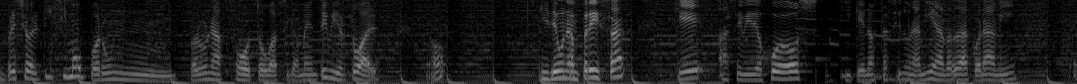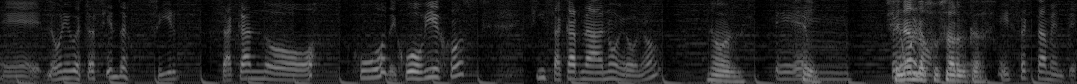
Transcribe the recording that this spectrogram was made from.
Un precio altísimo por, un, por una foto, básicamente, y virtual. ¿no? Y de una empresa que hace videojuegos y que no está haciendo una mierda, Konami. Eh, lo único que está haciendo es seguir sacando juegos de juegos viejos sin sacar nada nuevo, ¿no? No, pero llenando bueno, sus arcas. Exactamente.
